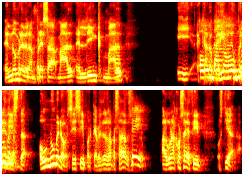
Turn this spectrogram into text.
el nombre de la empresa mal, el link mal. Y claro, pedirle a un periodista, o un número, sí, sí, porque a veces nos ha pasado. Sí. Alguna cosa y decir, hostia,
